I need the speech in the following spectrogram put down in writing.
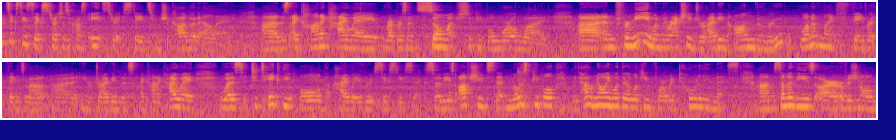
Route 66 stretches across eight states from Chicago to LA. Uh, this iconic highway represents so much to people worldwide. Uh, and for me, when we were actually driving on the route, one of my favorite things about uh, you know driving this iconic highway was to take the old highway, Route 66. So these offshoots that most people, without knowing what they're looking for, would totally miss. Um, some of these are original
